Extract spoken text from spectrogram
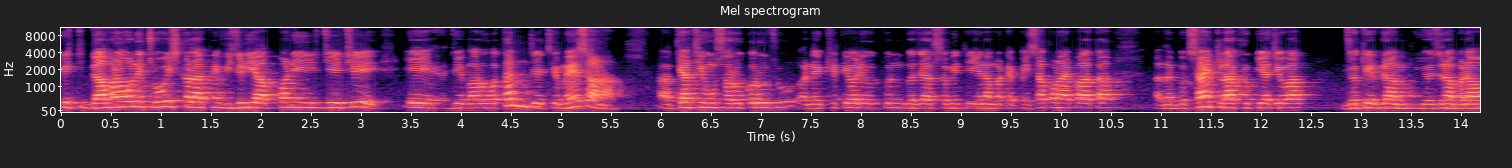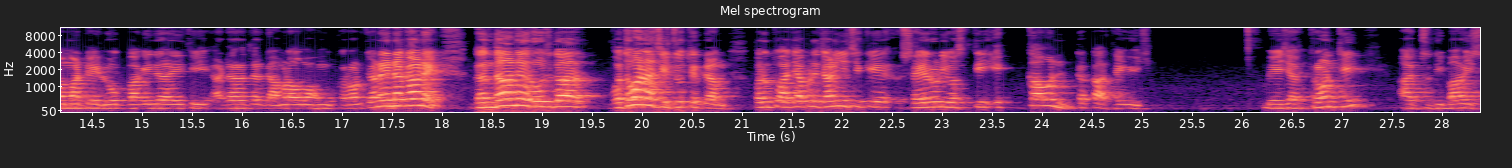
કે ગામડાઓને ચોવીસ કલાકની વીજળી આપવાની જે છે, એ જે મારું વતન જે છે, મહેસાણા ત્યાંથી હું શરૂ કરું છું અને ખેતીવાડી ઉત્પન્ન બજાર સમિતિ એના માટે પૈસા પણ આપ્યા હતા, લગભગ સાઠ લાખ રૂપિયા જેવા જ્યોતિર્ગ્રામ યોજના બનાવવા માટે લોક ભાગીદારીથી અઢાર હજાર ગામડાઓમાં હું કરવાનું છું અને એના કારણે ધંધા અને રોજગાર વધવાના છે જ્યોતિર્ગ્રામ પરંતુ આજે આપણે જાણીએ છીએ કે શહેરોની વસ્તી એકાવન ટકા થઈ ગઈ છે. બે હજાર ત્રણથી આજ સુધી બાવીસ,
